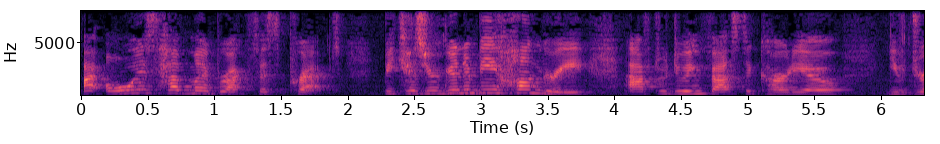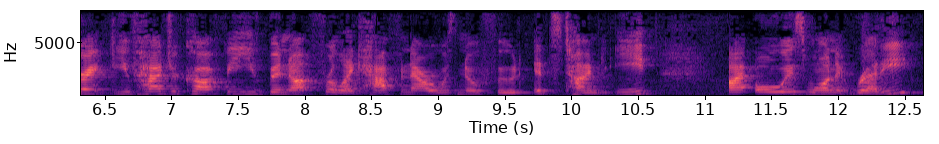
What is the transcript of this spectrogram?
I always have my breakfast prepped because you're gonna be hungry after doing fasted cardio. You've drank, you've had your coffee, you've been up for like half an hour with no food. It's time to eat. I always want it ready.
